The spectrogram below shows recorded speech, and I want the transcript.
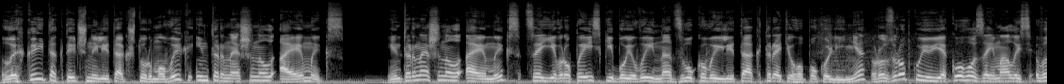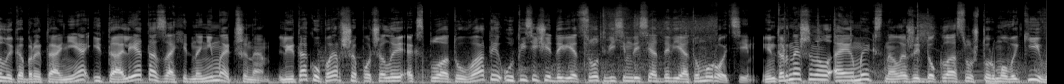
Легкий тактичний літак-штурмовик International AMX. International AMX – це європейський бойовий надзвуковий літак третього покоління, розробкою якого займались Велика Британія, Італія та Західна Німеччина. Літак уперше почали експлуатувати у 1989 році. International AMX належить до класу штурмовиків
